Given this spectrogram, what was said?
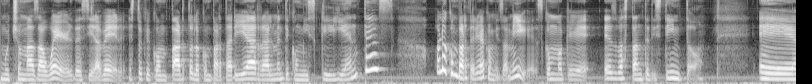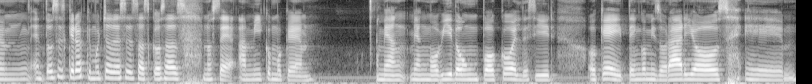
mucho más aware, decir, a ver, esto que comparto lo compartiría realmente con mis clientes o lo compartiría con mis amigos, como que es bastante distinto. Em, entonces creo que muchas veces esas cosas, no sé, a mí como que me han, me han, movido un poco el decir, ok, tengo mis horarios, eh,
